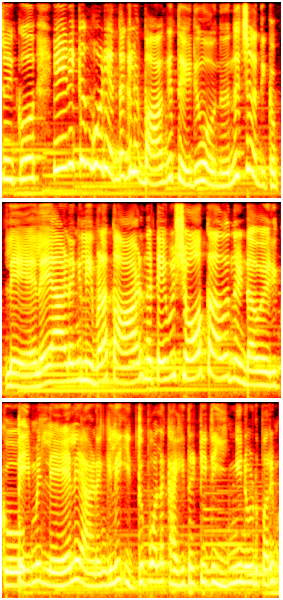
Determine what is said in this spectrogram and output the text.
ചോദിക്കൂ എനിക്കും കൂടി എന്തെങ്കിലും വാങ്ങി തരുമോ എന്ന്? ചോദിക്കും. ലേലയാണെങ്കിൽ ഇവളെ കാണുന്ന ടൈം ഷോക്ക് ആവുന്നുണ്ടാവുമായിരിക്കും. ടൈം ലേലയാണെങ്കിൽ ഇതുപോലെ കൈ തട്ടിയിട്ട് ഇങ്ങിനോട് പറയും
